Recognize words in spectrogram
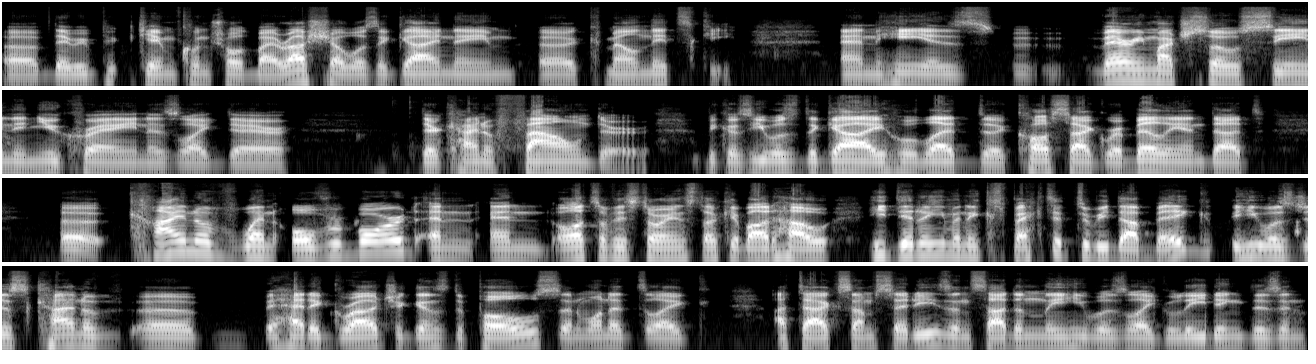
uh, they became controlled by Russia was a guy named uh, Khmelnytsky, and he is very much so seen in Ukraine as like their their kind of founder because he was the guy who led the Cossack rebellion that uh, kind of went overboard and and lots of historians talk about how he didn't even expect it to be that big. He was just kind of uh, had a grudge against the poles and wanted to like attack some cities and suddenly he was like leading this in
